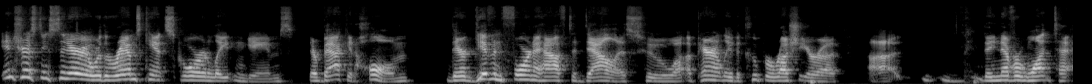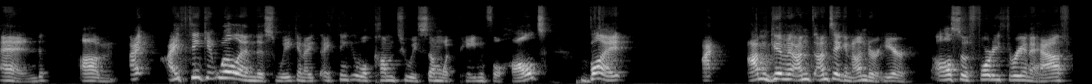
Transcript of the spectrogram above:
interesting scenario where the Rams can't score late in games. They're back at home. They're given four and a half to Dallas, who uh, apparently the Cooper Rush era, uh, they never want to end. Um, I, I think it will end this week, and I, I think it will come to a somewhat painful halt. But I, I'm giving, I'm, I'm taking under here. Also, 43 and a half.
